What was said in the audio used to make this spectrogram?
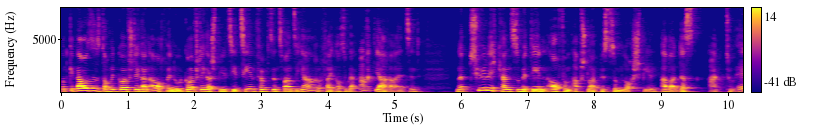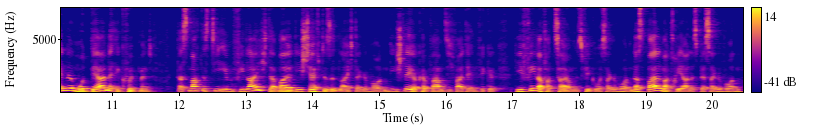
Und genauso ist es doch mit Golfschlägern auch. Wenn du Golfschläger spielst, die 10, 15, 20 Jahre, vielleicht auch sogar 8 Jahre alt sind, Natürlich kannst du mit denen auch vom Abschlag bis zum Loch spielen, aber das aktuelle moderne Equipment, das macht es dir eben viel leichter, weil die Schäfte sind leichter geworden, die Schlägerköpfe haben sich weiterentwickelt, die Fehlerverzeihung ist viel größer geworden, das Ballmaterial ist besser geworden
